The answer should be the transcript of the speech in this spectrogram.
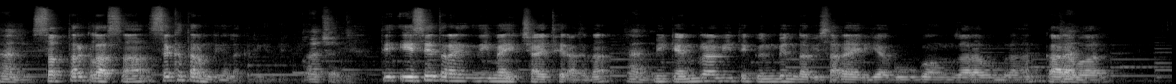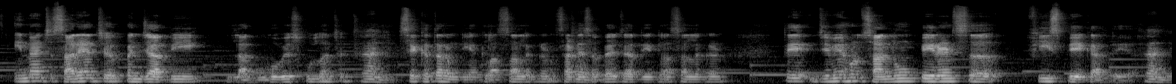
ਹਾਂਜੀ। 70 ਕਲਾਸਾਂ ਸਿੱਖ ਧਰਮ ਦੀਆਂ ਲੱਗ ਰਹੀਆਂ ਨੇ। ਅੱਛਾ ਜੀ। ਤੇ ਇਸੇ ਤਰ੍ਹਾਂ ਦੀ ਮੈਂ ਇੱਛਾ ਇੱਥੇ ਰੱਖਦਾ ਵੀ ਕੈਨਬਰਾ ਵੀ ਤੇ ਕੁਇਨਬਿਨ ਦਾ ਵੀ ਸਾਰਾ ਏਰੀਆ ਗੂਗੋਂਗ ਜ਼ਾਰਾ ਬੁਮਰਾਨ ਕਾਰਾਵਾਲ ਇਹਨਾਂ 'ਚ ਸਾਰਿਆਂ 'ਚ ਪੰਜਾਬੀ ਲਾਗੂ ਹੋਵੇ ਸਕੂਲਾਂ 'ਚ। ਹਾਂਜੀ। ਸਿੱਖ ਧਰਮ ਦੀਆਂ ਕਲਾਸਾਂ ਲੱਗਣ ਸਾਡੇ ਸੱਭਿਆਚਾਰ ਦੀਆਂ ਕਲਾਸਾਂ ਲੱਗਣ। ਤੇ ਜਿਵੇਂ ਹੁਣ ਸਾਨੂੰ ਪੇਰੈਂਟਸ ਫੀਸ ਪੇ ਕਰਦੇ ਆ। ਹਾਂਜੀ।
